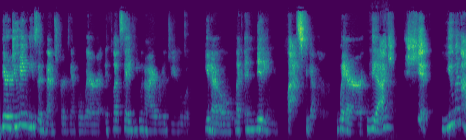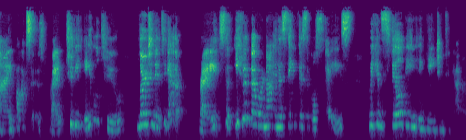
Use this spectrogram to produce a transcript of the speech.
they're doing these events, for example, where if let's say you and I were to do, you know, like a knitting class together, where they yeah. ship you and I boxes, right, to be able to learn to knit together right? So even though we're not in the same physical space, we can still be engaging together,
